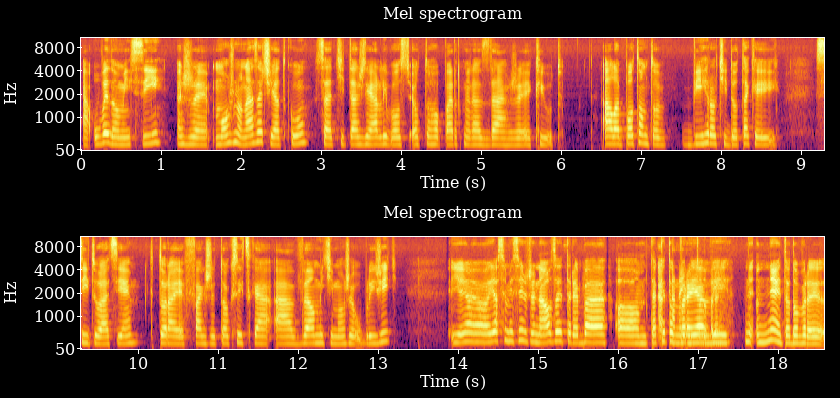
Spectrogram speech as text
a uvedomi si, že možno na začiatku sa ti tá žiarlivosť od toho partnera zdá, že je cute. ale potom to vyhroti do takej situácie, ktorá je fakt, že toxická a veľmi ti môže ublížiť. Ja, ja si myslím, že naozaj treba um, takéto a, a prejavy... Nie, nie je to dobré.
